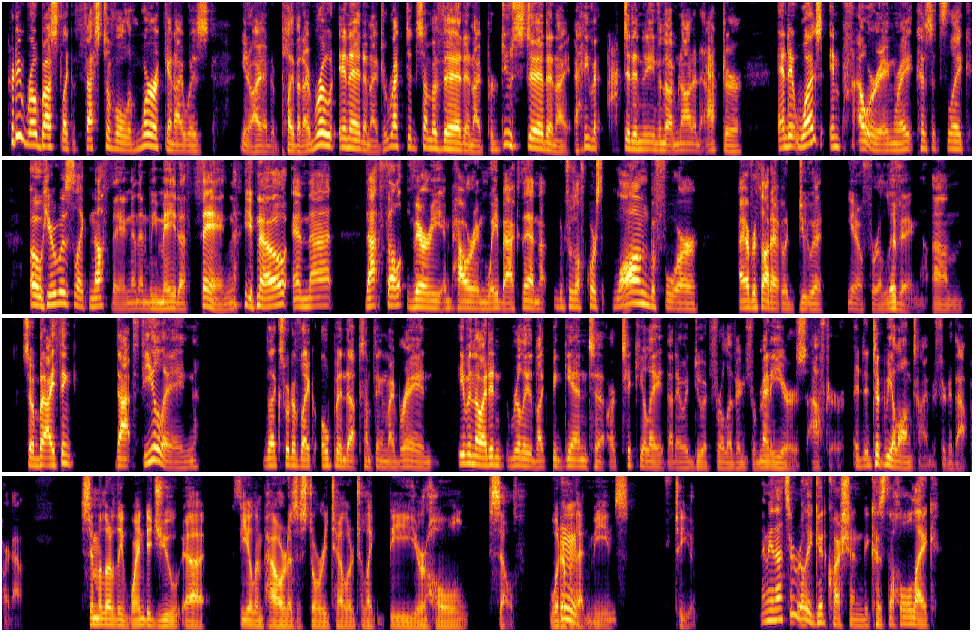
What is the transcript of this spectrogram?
pretty robust, like festival of work. And I was, you know, I had a play that I wrote in it and I directed some of it and I produced it and I, I even acted in it, even though I'm not an actor. And it was empowering, right? Because it's like, oh, here was like nothing. And then we made a thing, you know, and that that felt very empowering way back then, which was of course long before I ever thought I would do it, you know, for a living. Um, so but I think that feeling like sort of like opened up something in my brain even though I didn't really like begin to articulate that I would do it for a living for many years after. It, it took me a long time to figure that part out. Similarly, when did you uh, feel empowered as a storyteller to like be your whole self, whatever Hmm. that means to you? I mean, that's a really good question because the whole like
